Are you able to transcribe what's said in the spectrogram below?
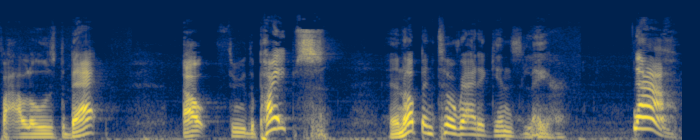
follows the bat out through the pipes and up into Ratigan's lair. Now,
